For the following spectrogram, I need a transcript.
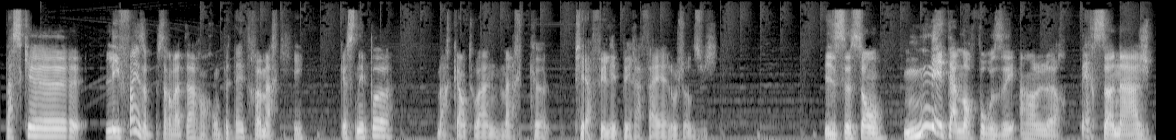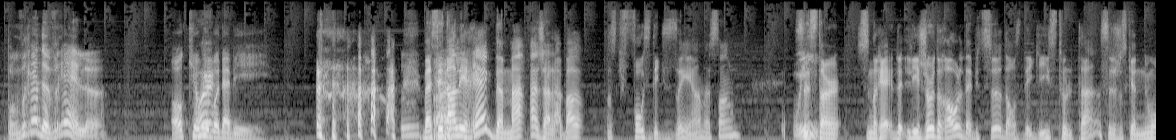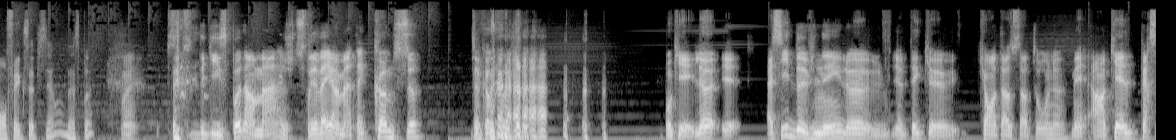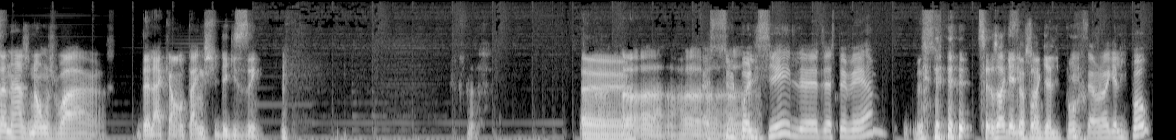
Parce que les fins observateurs auront peut-être remarqué que ce n'est pas Marc-Antoine, Marca, Pierre-Philippe et Raphaël aujourd'hui. Ils se sont métamorphosés en leur personnage pour vrai de vrai, là. Ok, Ouais. oui, Bodabi. Ben, c'est Ouais. dans les règles de mage à la base qu'il faut se déguiser, hein, me semble. Oui, C'est- un, c'est une règle- Les jeux de rôle, d'habitude, on se déguise tout le temps. C'est juste que nous, on fait exception, n'est-ce pas? ouais. Si tu te déguises pas dans mage, tu te réveilles un matin comme ça. T'as comme pas le choix. Ok, là, euh, essayez de deviner, là, il y a peut-être que- qui ont entendu tantôt, là, mais en quel personnage non-joueur de la campagne je suis déguisé? Euh, Ah, ah, ah, ah, Est-ce le ah. policier le, du SPVM? Sergent Galipo? Sergent Galipo. Sergent Galipo?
